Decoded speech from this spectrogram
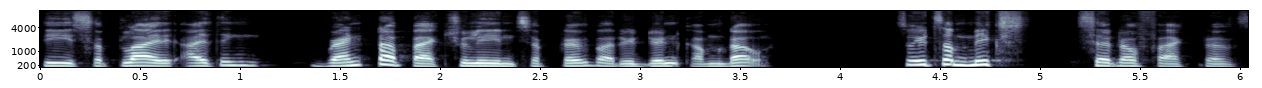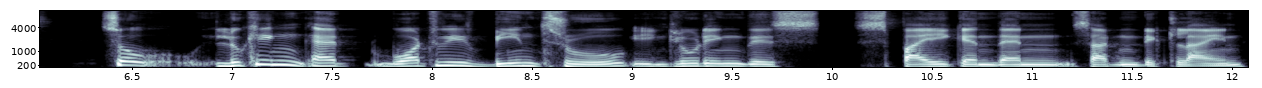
the supply, I think went up actually in September. It didn't come down. So it's a mixed set of factors. So, looking at what we've been through, including this spike and then sudden decline,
